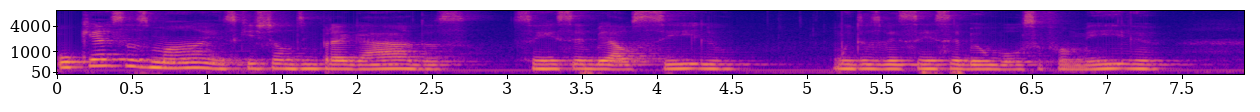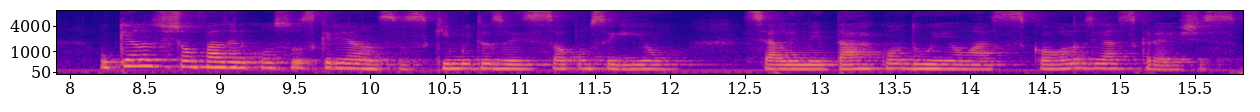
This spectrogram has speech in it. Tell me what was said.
O que essas mães que estão desempregadas, sem receber auxílio, muitas vezes sem receber um Bolsa Família. O que elas estão fazendo com suas crianças, que muitas vezes só conseguiam se alimentar quando iam às escolas e às creches?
